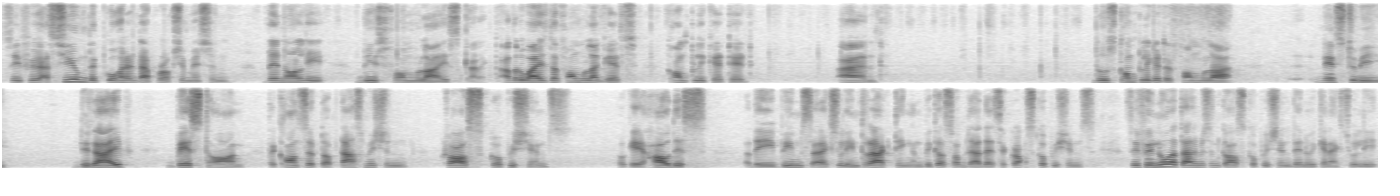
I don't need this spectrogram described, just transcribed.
So, if you assume the coherent approximation, then only this formula is correct. Otherwise, the formula gets complicated and those complicated formula needs to be derived based on the concept of transmission cross coefficients, okay, how this the beams are actually interacting and because of that there is a cross coefficients. So, if you know the transmission cross coefficient then we can actually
